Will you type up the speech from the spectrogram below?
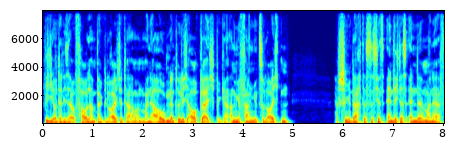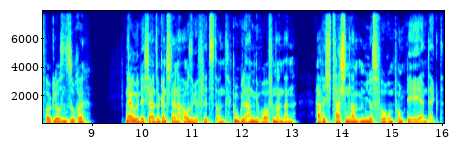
wie die unter dieser UV-Lampe geleuchtet haben und meine Augen natürlich auch gleich angefangen zu leuchten. Ich habe schon gedacht, das ist jetzt endlich das Ende meiner erfolglosen Suche. Na gut, ich also ganz schnell nach Hause geflitzt und Google angeworfen und dann habe ich taschenlampen-forum.de entdeckt.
